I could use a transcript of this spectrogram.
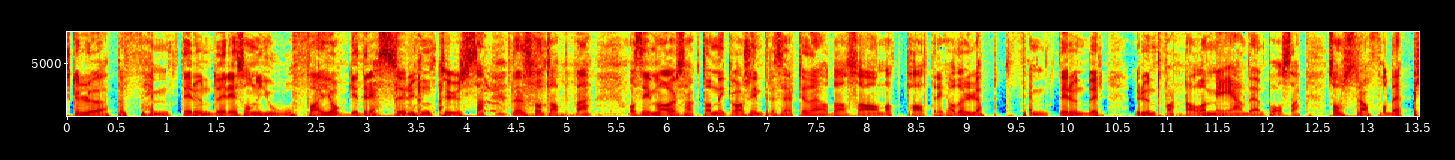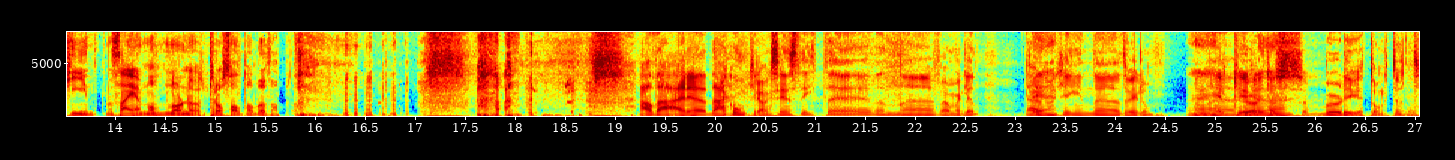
skulle løpe 50 runder i sånn Jofa-joggedress rundt huset. Den som tapte. Og Simen hadde vel sagt at han ikke var så interessert i det, og da sa han at Patrick hadde løpt 50 runder rundt kvartalet med den på seg som straff, og det pinte seg gjennom når han tross alt hadde tapt. Ja, det er, det er konkurranseinstinkt i den uh, familien. Det er det nok ingen uh, tvil om. Men det tydelig, hørtes blytungt ut.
